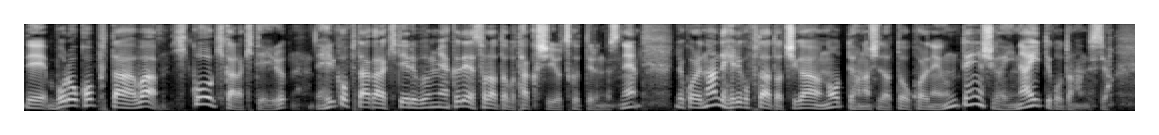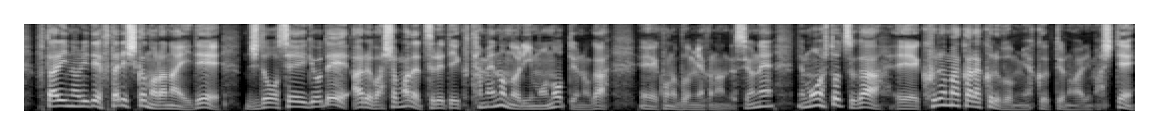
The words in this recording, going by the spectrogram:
でボロコプターは飛行機から来ている。ヘリコプターから来ている文脈で空飛ぶタクシーを作ってるんですね。でこれなんでヘリコプターと違うのって話だとこれね運転手がいないってことなんですよ。2人乗りで2人しか乗らないで自動制御である場所まで連れていくための乗り物っていうのが、えー、この文脈なんですよね。でもう一つが、えー、車から来る文脈っていうのがありまして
